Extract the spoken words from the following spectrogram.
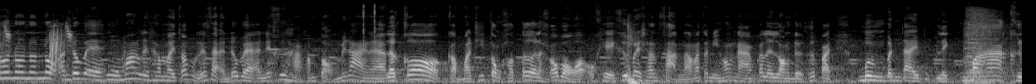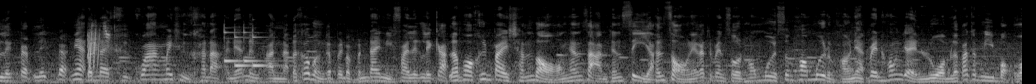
no no no no underwear งงมากเลยทำไมต้องถึงได้ใส่ underwear อันนี้คือหาคำตอบไม่ได้นะแล้วก็กลับมาที่ตรงเคาน์เตอร์แล้วเขาบอกว่าโอเคขึ้นไปชั้นสามนะมันจะมีห้องน้ำก็เลยลองเดินขึ้นไป มึงบันไดแบบเล็กมากคือเล็กแบบเล็กแบบเนี้ยบันไดคือกว้างไม่ถึงขนาดอันเนี้ยหนึ่งอันนะแล้วก็เหมือนกับเป็นแบบบันไดหนีไฟเล็กๆอะแล้วพอขึ้นไปชั้นสองชั้นสามชั้นสี่อะชั้นสองเนี่ยก็จะเป็นโซนห้องมืดซึ่งห้องมืดของเขาเนี่ยเป็นห้องใหญ่รวมแล้วก็จะมีเบาะว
